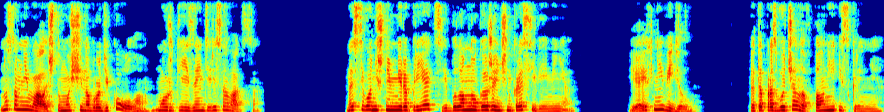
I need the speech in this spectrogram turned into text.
но сомневалась, что мужчина вроде Коула может ей заинтересоваться. На сегодняшнем мероприятии было много женщин красивее меня. Я их не видел. Это прозвучало вполне искренне.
